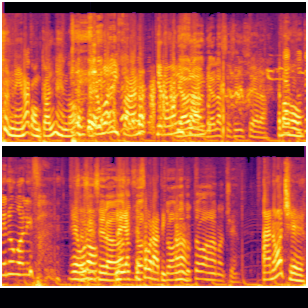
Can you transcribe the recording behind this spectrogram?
Nena, con carne, ¿no? Yo tengo OnlyFans. Yo tengo Diabla, OnlyFans. diabla, sé sincera. Tú tienes un OnlyFans. Sé Seguro. sincera. Le di ¿dónde- acceso gratis. ¿Dónde Ajá. tú estabas anoche? Anoche,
